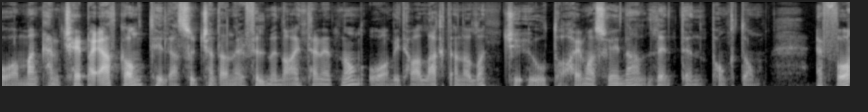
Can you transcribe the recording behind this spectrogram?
og man kan kjøpe adgang til at suttjentene filmen av internet noen, og vi har lagt en lunsj ut av hjemmesøyene linten.fo,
